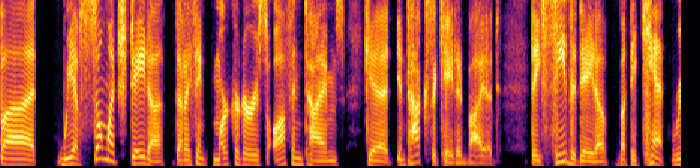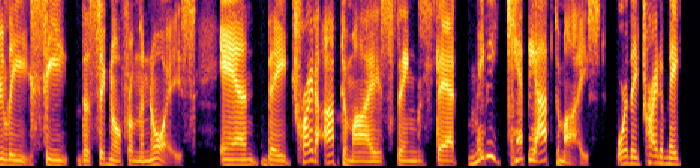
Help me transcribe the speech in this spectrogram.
But we have so much data that I think marketers oftentimes get intoxicated by it. They see the data, but they can't really see the signal from the noise and they try to optimize things that maybe can't be optimized, or they try to make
